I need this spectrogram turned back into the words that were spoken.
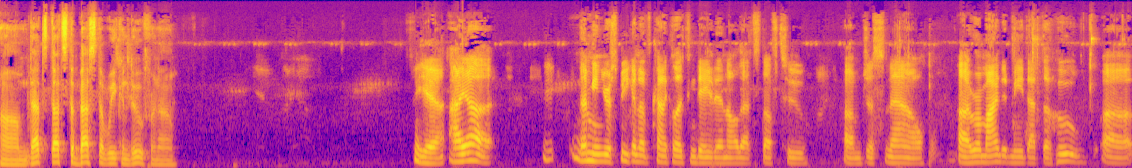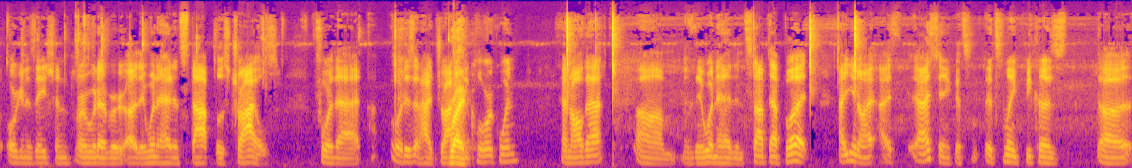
um, that's that's the best that we can do for now. Yeah, I uh, I mean, you're speaking of kind of collecting data and all that stuff too. Um, just now, uh, reminded me that the WHO uh, organization or whatever uh, they went ahead and stopped those trials for that. What is it, hydroxychloroquine and all that? Um, and they went ahead and stopped that. But I, you know, I I, I think it's it's linked because uh,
